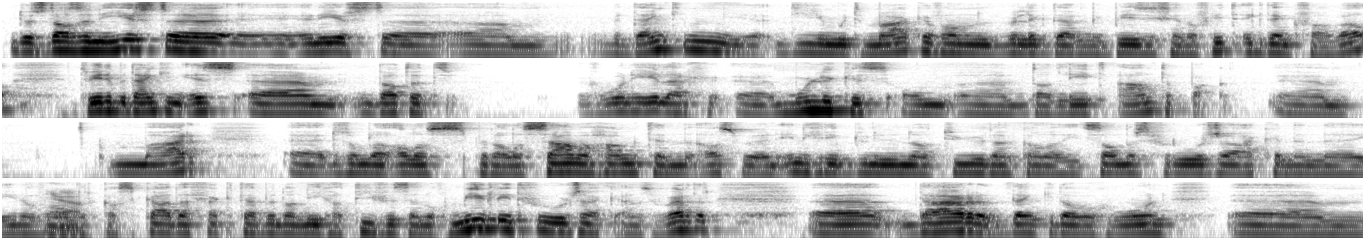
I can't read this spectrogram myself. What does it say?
dus dat is een eerste, een eerste um, bedenking die je moet maken van wil ik daarmee bezig zijn of niet. Ik denk van wel. De tweede bedenking is um, dat het gewoon heel erg uh, moeilijk is om um, dat leed aan te pakken. maar dus omdat alles met alles samenhangt en als we een ingreep doen in de natuur, dan kan dat iets anders veroorzaken en een of ander cascade-effect hebben dat negatief is en nog meer leed veroorzaken en zo verder. daar denk ik dat we gewoon ehm,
